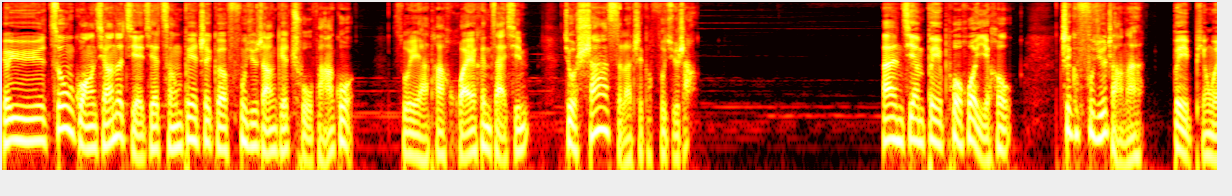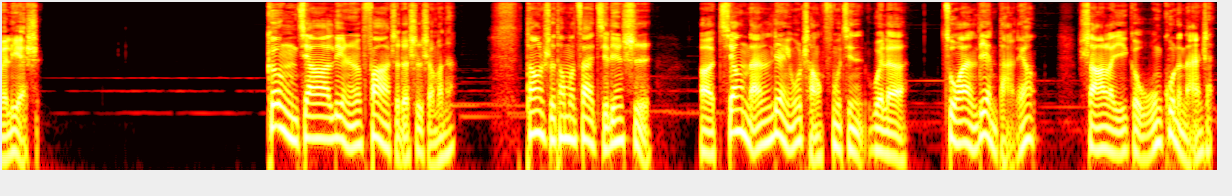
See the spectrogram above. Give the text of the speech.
由于邹广强的姐姐曾被这个副局长给处罚过，所以啊，他怀恨在心，就杀死了这个副局长。案件被破获以后，这个副局长呢，被评为烈士。更加令人发指的是什么呢？当时他们在吉林市，啊江南炼油厂附近，为了作案练胆量，杀了一个无辜的男人，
